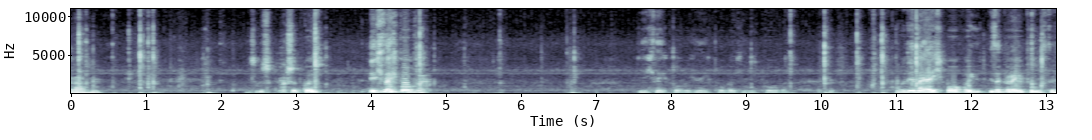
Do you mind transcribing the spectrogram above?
Brawo. Szybko, szybko. Idź na ich połowę. Ich na ich połowę, ich na ich połowę, ich na ich połowę. Pójdę na ich połowę i zabiorę im punkty.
